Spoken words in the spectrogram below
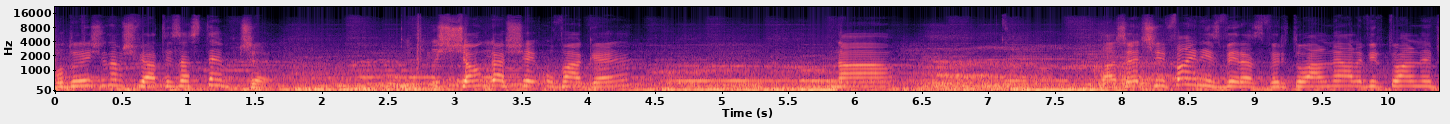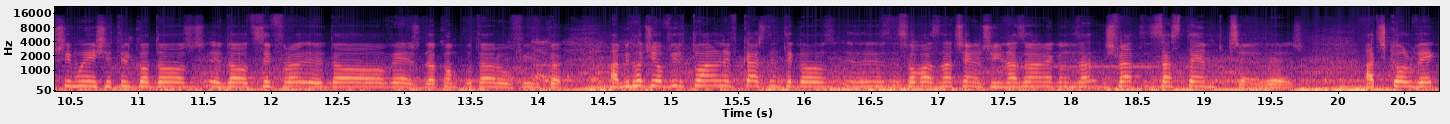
Buduje się nam światy zastępcze. Ściąga się uwagę Dla rzeczy fajnie jest wyraz wirtualny, ale wirtualny przyjmuje się tylko do, do cyfro, do, wiesz, do komputerów. I tylko, a mi chodzi o wirtualny w każdym tego y, słowa znaczeniu, czyli nazywam jako za, świat zastępczy, wiesz. Aczkolwiek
